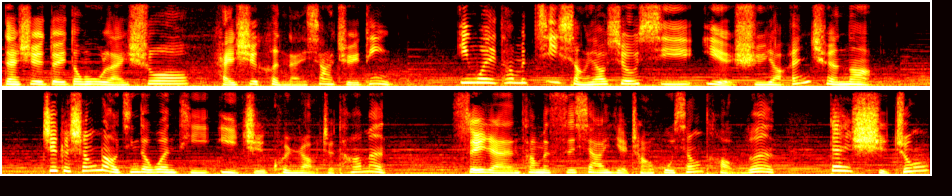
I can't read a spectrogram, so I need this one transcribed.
但是对动物来说还是很难下决定，因为他们既想要休息，也需要安全呢。这个伤脑筋的问题一直困扰着他们。虽然他们私下也常互相讨论，但始终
